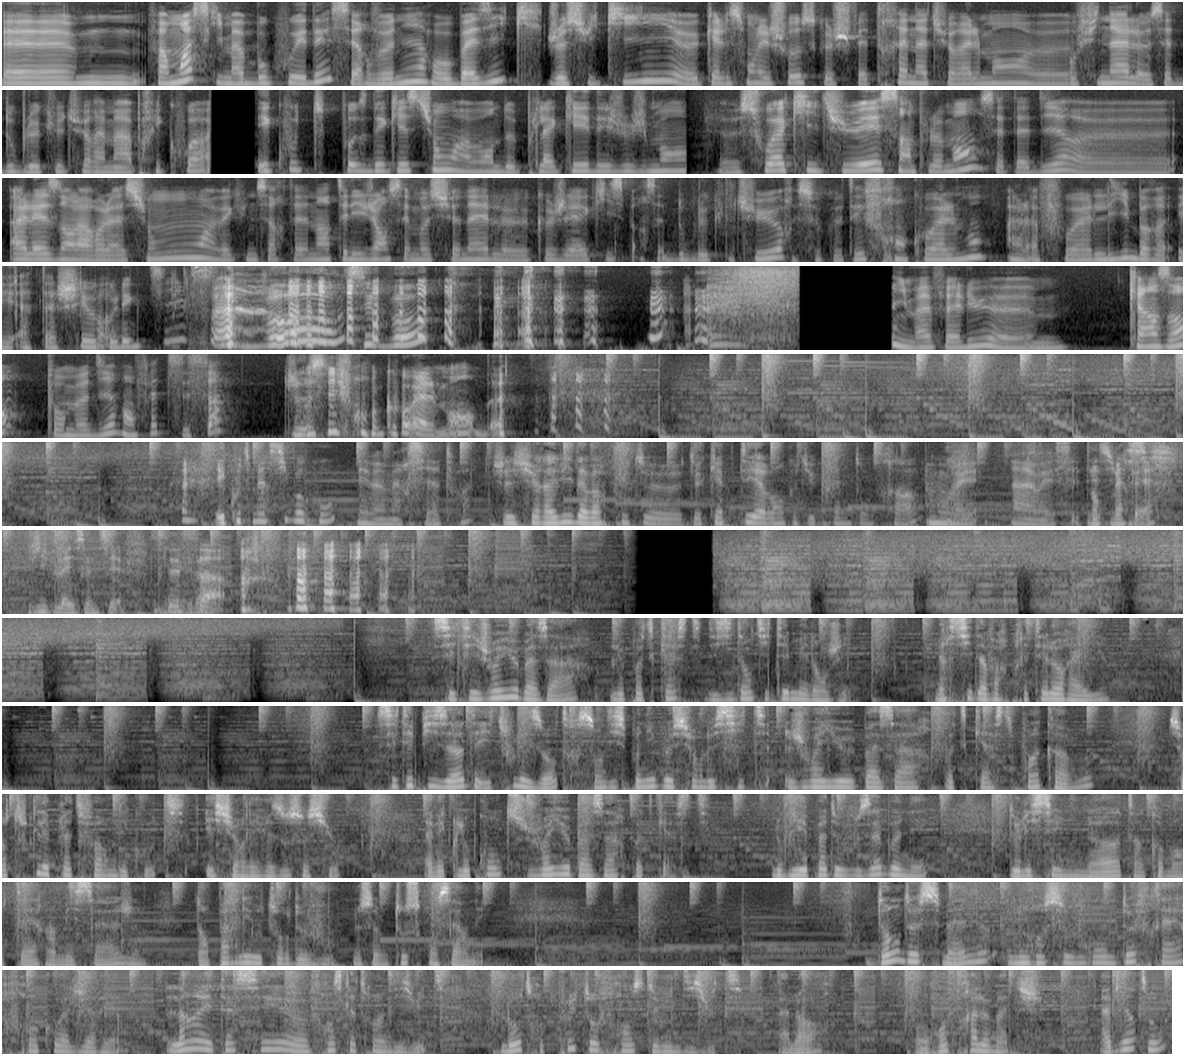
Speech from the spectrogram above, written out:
Euh, Enfin, moi, ce qui m'a beaucoup aidé, c'est revenir au basique. Je suis qui Euh, Quelles sont les choses que je fais très naturellement Euh, Au final, cette double culture, elle m'a appris quoi? Écoute, pose des questions avant de plaquer des jugements. Euh, sois qui tu es simplement, c'est-à-dire euh, à l'aise dans la relation, avec une certaine intelligence émotionnelle euh, que j'ai acquise par cette double culture. Ce côté franco-allemand, à la fois libre et attaché au Oh. collectif. beau, c'est beau. Il m'a fallu euh, 15 ans pour me dire, en fait, c'est ça. Je suis franco-allemande. Écoute, merci beaucoup. Et ben merci à toi. Je suis ravie d'avoir pu te, te capter avant que tu prennes ton train. Ouais. Ah ouais, c'était Donc super. merci. Vive la SNCF. C'est ça. C'était Joyeux Bazar, le podcast des identités mélangées. Merci d'avoir prêté l'oreille. Cet épisode et tous les autres sont disponibles sur le site joyeuxbazarpodcast.com, sur toutes les plateformes d'écoute et sur les réseaux sociaux, avec le compte Joyeux Bazar Podcast. N'oubliez pas de vous abonner, de laisser une note, un commentaire, un message, d'en parler autour de vous. Nous sommes tous concernés. Dans deux semaines, nous recevrons deux frères franco-algériens. L'un est assez euh, France 98, l'autre plutôt France 2018. Alors, on refera le match. À bientôt!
